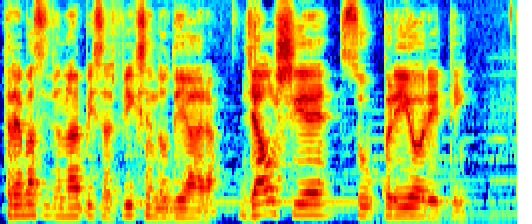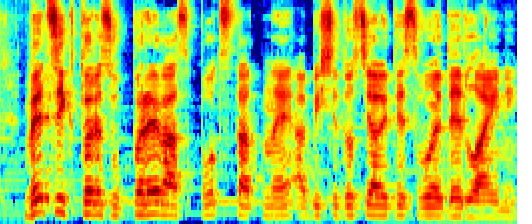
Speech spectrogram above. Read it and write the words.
treba si to napísať fixne do diára. Ďalšie sú priority. Veci, ktoré sú pre vás podstatné, aby ste dosiahli tie svoje deadliny.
